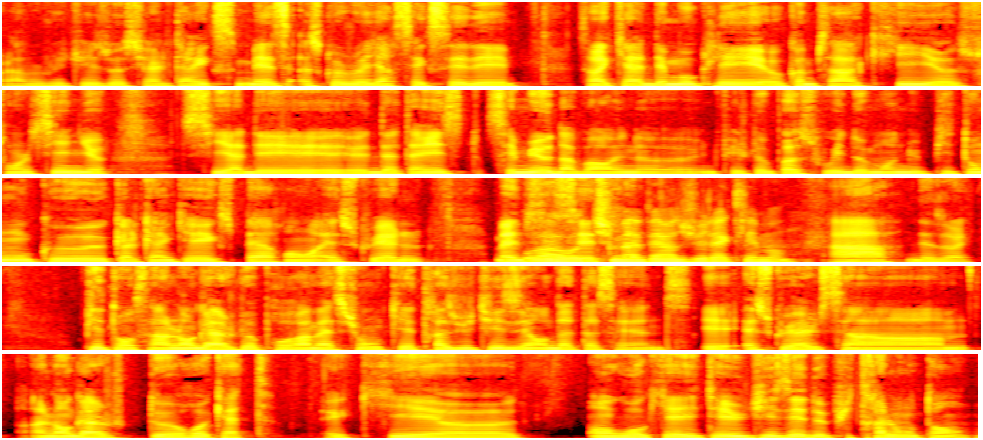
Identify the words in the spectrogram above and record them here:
Voilà, j'utilise aussi Alteryx. Mais ce que je veux dire, c'est que c'est des... C'est vrai qu'il y a des mots-clés euh, comme ça qui euh, sont le signe. S'il y a des dataistes, c'est mieux d'avoir une, une, fiche de poste où ils demandent du Python que quelqu'un qui est expert en SQL. Même si tu m'as perdu là, Clément. Ah, désolé. Python, c'est un langage de programmation qui est très utilisé en data science. Et SQL, c'est un, langage de requête qui est, euh, en gros, qui a été utilisé depuis très longtemps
